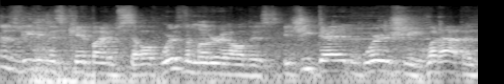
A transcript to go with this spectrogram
Just leaving this kid by himself? Where's the mother in all this? Is she dead? Where is she? What happened?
